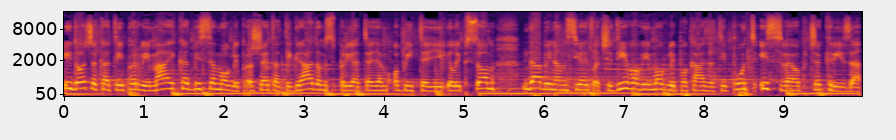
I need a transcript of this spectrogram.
i dočekati prvi maj kad bi se mogli prošetati gradom s prijateljem, obitelji ili psom da bi nam svjetleći divovi mogli pokazati put iz sveopće krize.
